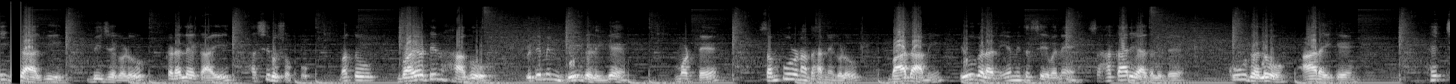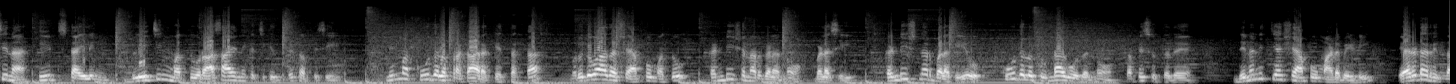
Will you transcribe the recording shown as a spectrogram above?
ಇಗಾಗಿ ಬೀಜಗಳು, ಕಡಲೆಕಾಯಿ, ಹಸಿರು ಸೊಪ್ಪು ಮತ್ತು ಬಯೋಟಿನ್ ಹಾಗೂ ವಿಟಮಿನ್ ಬಿಗಳಿಗೆ ಮೊಟ್ಟೆ, ಸಂಪೂರ್ಣ ಧಾನ್ಯಗಳು, ಬಾದಾಮಿ ಇವುಗಳ ನಿಯಮಿತ ಸೇವನೆ ಸಹಕಾರಿಯಾಗಲಿದೆ. ಕೂದಲು ಆರೈಕೆ, ಹೆಚ್ಚಿನ ಹೀಟ್ ಸ್ಟೈಲಿಂಗ್, ಬ್ಲೀಚಿಂಗ್ ಮತ್ತು ರಾಸಾಯನಿಕ ಚಿಕಿತ್ಸೆ ತಪ್ಪಿಸಿ. ನಿಮ್ಮ ಕೂದಲ ಪ್ರಕಾರಕ್ಕೆ ತಕ್ಕ ಮೃದುವಾದ ಶಾಂಪೂ ಮತ್ತು ಕಂಡೀಷನರ್ಗಳನ್ನು ಬಳಸಿ. ಕಂಡೀಷನರ್ ಬಳಕೆಯು ಕೂದಲು ತುಂಡಾಗುವುದನ್ನು ತಪ್ಪಿಸುತ್ತದೆ. ದಿನನಿತ್ಯ ಶಾಂಪೂ ಮಾಡಬೇಡಿ. ಎರಡರಿಂದ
